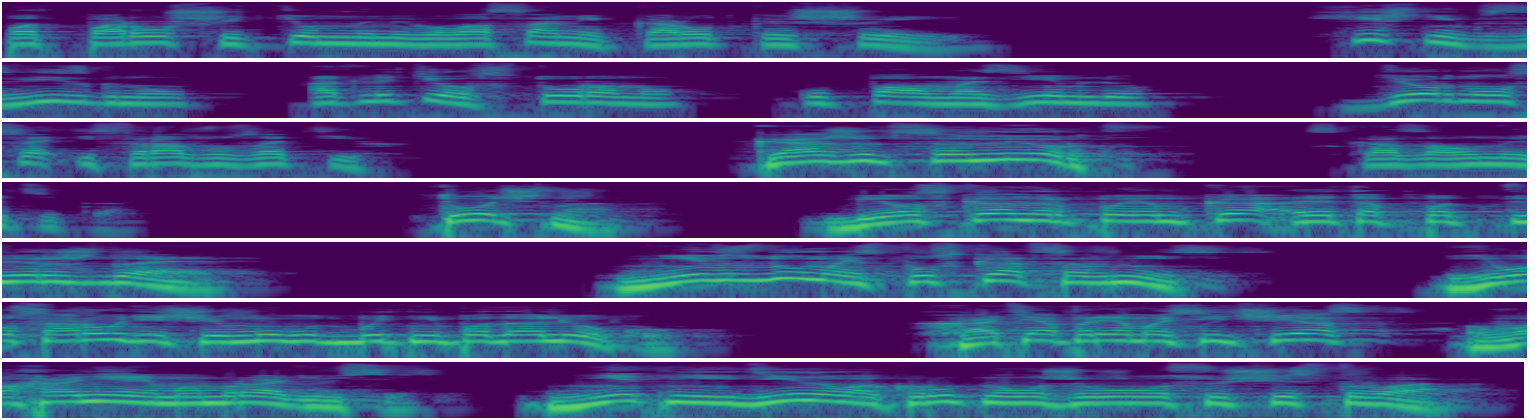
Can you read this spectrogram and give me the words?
под поросшей темными волосами короткой шеей. Хищник взвизгнул, отлетел в сторону, упал на землю, дернулся и сразу затих. «Кажется, мертв», — сказал Нетика. «Точно. Биосканер ПМК это подтверждает. Не вздумай спускаться вниз. Его сородичи могут быть неподалеку. Хотя прямо сейчас, в охраняемом радиусе, нет ни единого крупного живого существа.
